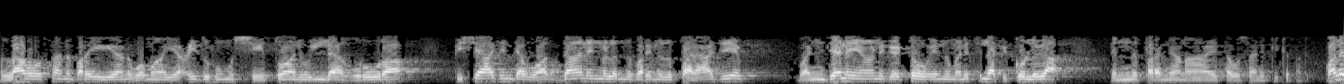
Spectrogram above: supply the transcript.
അള്ളാഹു അവസാനം പറയുകയാണ് ഗുറൂറ. പിശാജിന്റെ വാഗ്ദാനങ്ങൾ എന്ന് പറയുന്നത് പരാജയ വഞ്ചനയാണ് കേട്ടോ എന്ന് മനസ്സിലാക്കിക്കൊള്ളുക എന്ന് പറഞ്ഞാണ് ആയത്ത് അവസാനിപ്പിക്കുന്നത്. പല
